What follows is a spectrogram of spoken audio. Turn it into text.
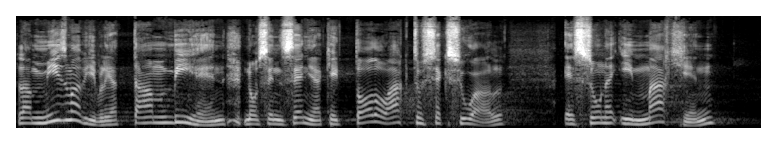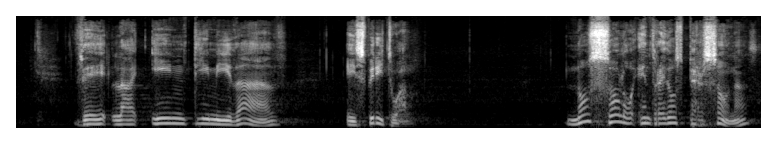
la misma Biblia también nos enseña que todo acto sexual es una imagen de la intimidad espiritual. No solo entre dos personas,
